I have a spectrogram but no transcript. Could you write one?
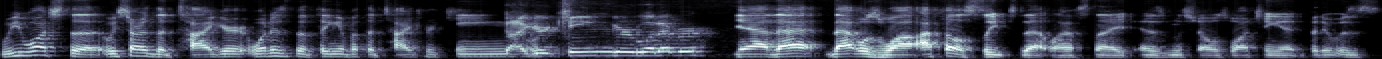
We watched the we started the Tiger. What is the thing about the Tiger King? Tiger King or whatever. Yeah, that that was wild. I fell asleep to that last night as Michelle was watching it, but it was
